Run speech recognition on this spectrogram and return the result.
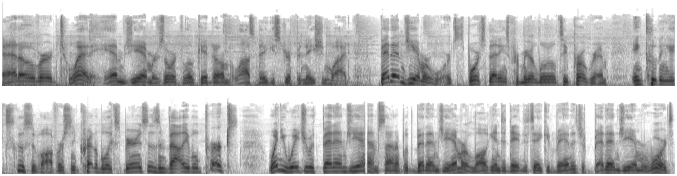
at over 20 MGM resorts located on the Las Vegas Strip and nationwide. BetMGM Rewards, sports betting's premier loyalty program, including exclusive offers, incredible experiences, and valuable perks. When you wager with BetMGM, sign up with BetMGM or log in today to take advantage of BetMGM Rewards.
